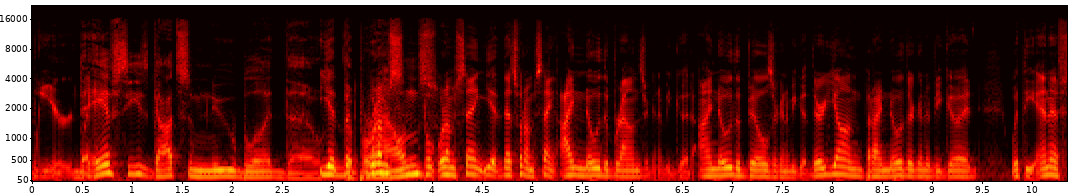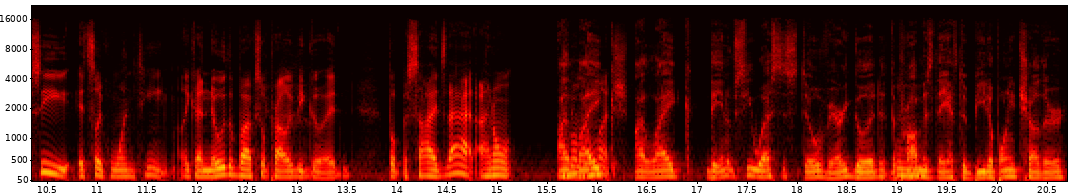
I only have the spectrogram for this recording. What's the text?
weird. The Like, AFC's got some new blood, though. Yeah, but the what I'm Browns. but what I'm saying, yeah, that's what I'm saying. I know the Browns are going to be good. I know the Bills are going to be good. They're young, but I know they're going to be good. With the NFC, it's like one team. Like I know the Bucks will probably be good, but besides that, I don't. I, I like. I like the NFC West is still very good. The Mm-hmm. problem is they have to beat up on each other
